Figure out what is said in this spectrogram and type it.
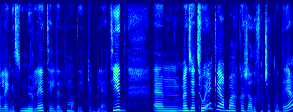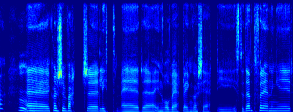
så lenge som mulig, til det på en måte ikke ble tid. Um, men så jeg tror egentlig jeg bare kanskje hadde fortsatt med det. Mm. Eh, kanskje vært uh, litt mer uh, involvert og engasjert i studentforeninger.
